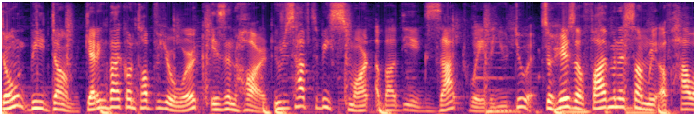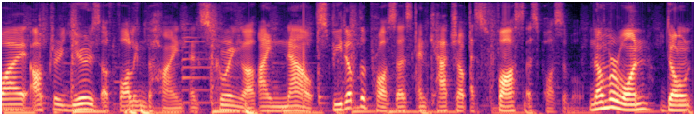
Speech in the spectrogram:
Don't be dumb. Getting back on top of your work isn't hard. You just have to be smart about the exact way that you do it. So here's a five minute summary of how I, after years of falling behind and screwing up, I now speed up the process and catch up as fast as possible. Number one, don't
